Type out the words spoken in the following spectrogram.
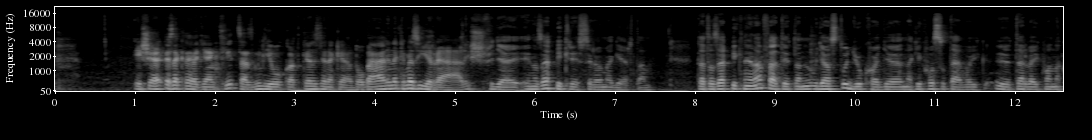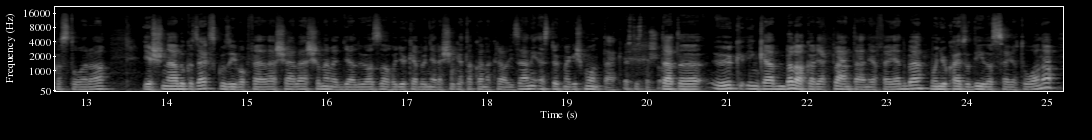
És e, ezekre egy ilyen 200 milliókat kezdjenek el dobálni, nekem ez irreális. Figyelj, én az Epic részéről megértem. Tehát az Epicnél nem feltétlenül, ugye azt tudjuk, hogy nekik hosszú terveik, terveik vannak a sztorra, és náluk az exkluzívok felvásárlása nem egyenlő azzal, hogy ők ebből nyereséget akarnak realizálni, ezt ők meg is mondták. Ez tisztaság. Tehát ők inkább bele akarják plántálni a fejedbe, mondjuk ha ez a deal összejött volna,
